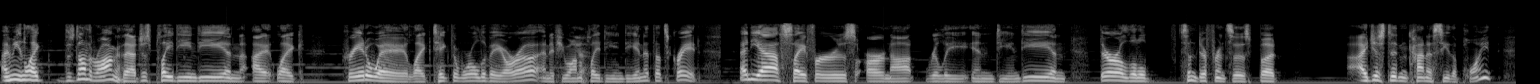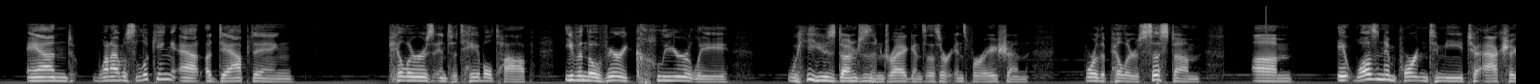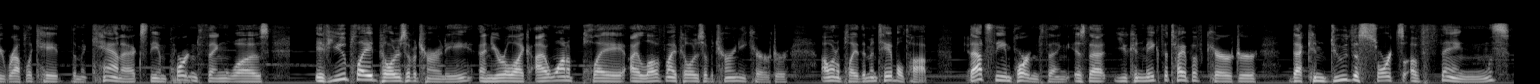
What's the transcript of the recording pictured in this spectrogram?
I mean, like there's nothing wrong with that. Just play D and D, and I like." create a way like take the world of Eora, and if you want yeah. to play D&D in it, that's great. And yeah, ciphers are not really in D&D and there are a little some differences, but I just didn't kind of see the point. And when I was looking at adapting pillars into tabletop, even though very clearly we use Dungeons and Dragons as our inspiration for the pillars system, um, it wasn't important to me to actually replicate the mechanics. The important thing was if you played Pillars of Eternity and you're like, I want to play, I love my Pillars of Eternity character, I want to play them in tabletop. Yeah. That's the important thing, is that you can make the type of character that can do the sorts of things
